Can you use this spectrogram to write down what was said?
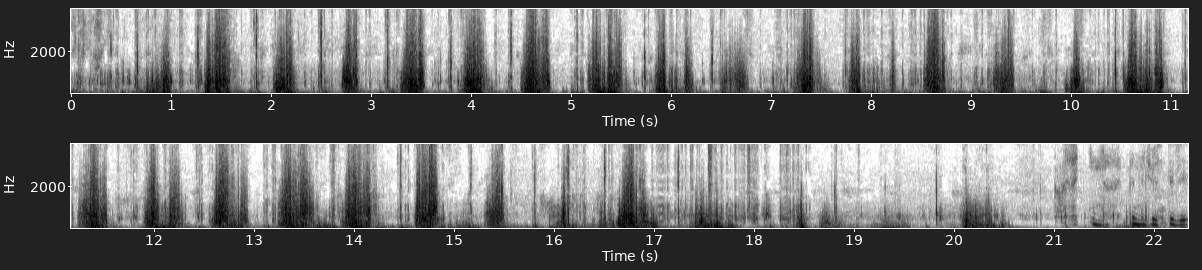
Excited. God, I think Guys.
